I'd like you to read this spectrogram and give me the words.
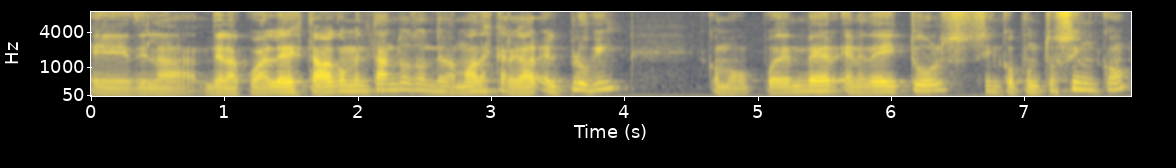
eh, de, la, de, la, cual les estaba comentando, donde vamos a descargar el plugin. Como pueden ver, NDI Tools 5.5.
